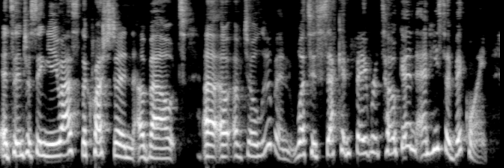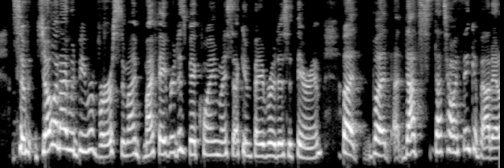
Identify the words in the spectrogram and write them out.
It's interesting. You asked the question about uh, of Joe Lubin, what's his second favorite token? And he said Bitcoin. So Joe and I would be reversed. And my, my favorite is Bitcoin. My second favorite is Ethereum. But but that's that's how I think about it.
